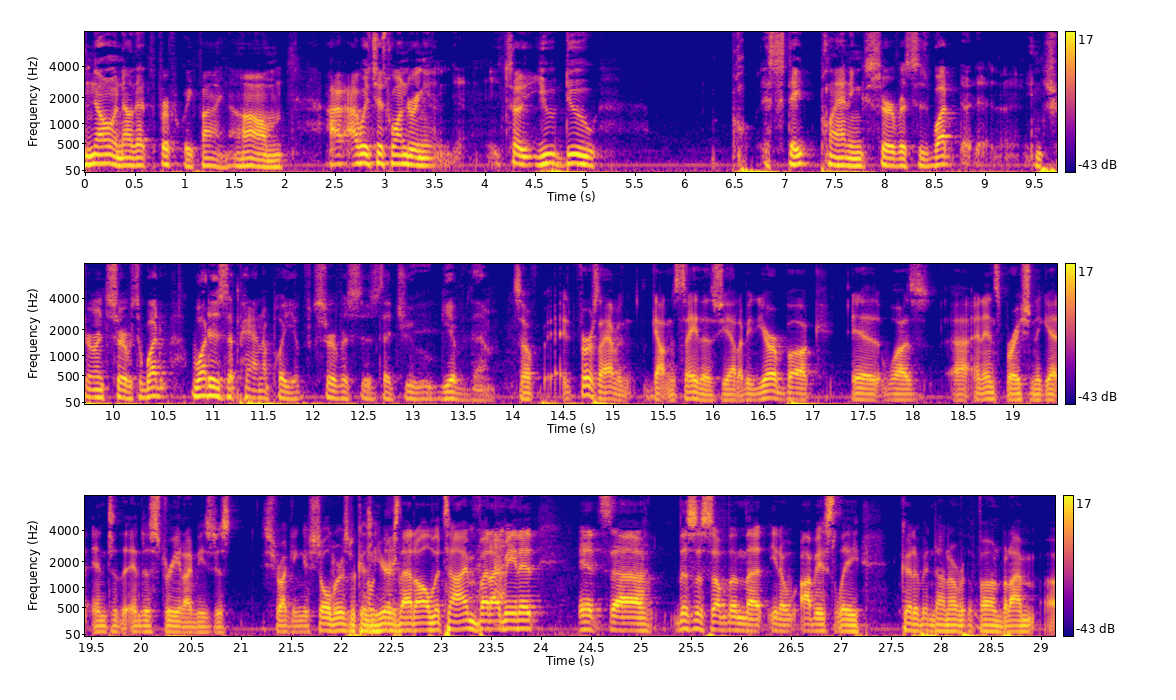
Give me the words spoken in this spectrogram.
No, no, that's perfectly fine. Um, I, I was just wondering. So you do estate planning services? What uh, insurance services? What what is the panoply of services that you give them? So at first, I haven't gotten to say this yet. I mean, your book is, was uh, an inspiration to get into the industry, and I mean, he's just shrugging his shoulders because he hears that all the time. But I mean, it it's uh, this is something that you know obviously could have been done over the phone, but I'm uh,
